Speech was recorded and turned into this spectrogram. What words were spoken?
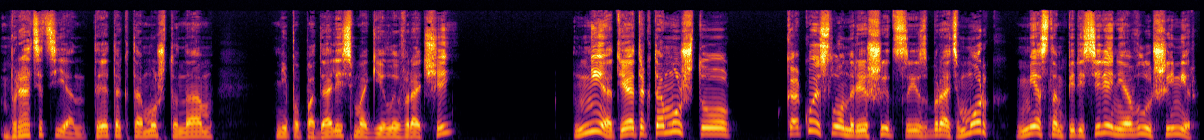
«Братец Ян, ты это к тому, что нам не попадались могилы врачей?» «Нет, я это к тому, что какой слон решится избрать морг местом переселения в лучший мир?»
